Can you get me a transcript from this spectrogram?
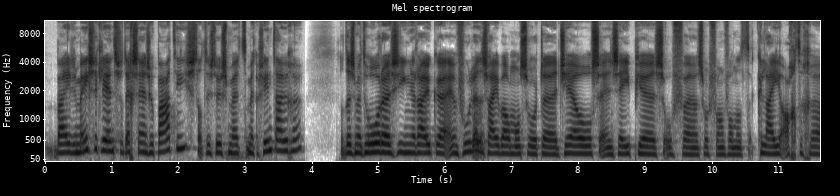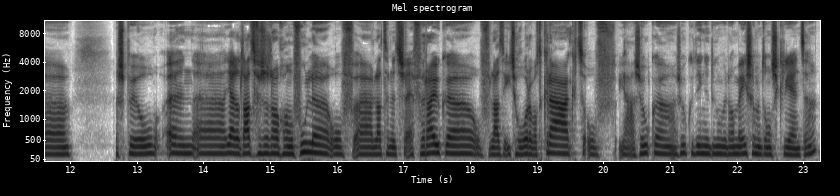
bij de meeste cliënten dat echt sensopathisch. Dat is dus met, met zintuigen. Dat is met horen, zien, ruiken en voelen. Dus wij hebben allemaal soorten gels en zeepjes of een soort van, van dat kleiachtige spul. En eh, ja, dat laten we ze dan gewoon voelen of eh, laten het ze even ruiken of laten iets horen wat kraakt. Of ja, zulke, zulke dingen doen we dan meestal met onze cliënten.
